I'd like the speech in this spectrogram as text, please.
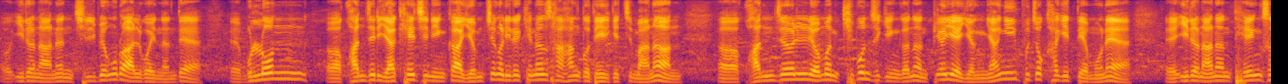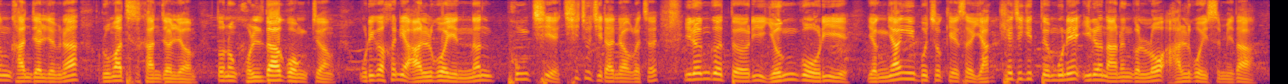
어, 일어나는 질병으로 알고 있는데 예, 물론 어, 관절이 약해지니까 염증을 일으키는 상황도 되겠지만은 어, 관절염은 기본적인 거는 뼈에 영양이 부족하기 때문에 예, 일어나는 퇴행성 관절염이나 루마티스 관절염 또는 골다공증 우리가 흔히 알고 있는 풍치, 치주 질환이라고 그러죠. 이런 것들이 연골이 영양이 부족해서 약해지기 때문에 일어나는 걸로 알고 있습니다.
